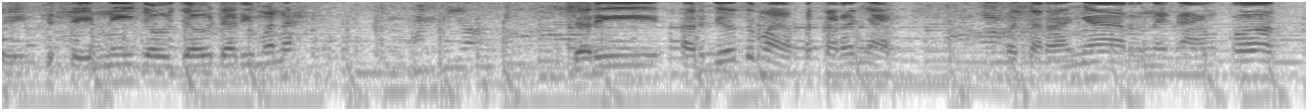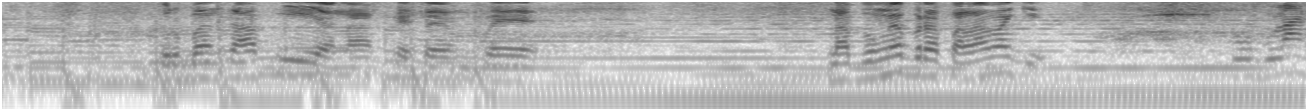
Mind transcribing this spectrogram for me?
Oke, Ke sini jauh-jauh dari mana? Dari Ardio tuh mana? Pasarannya? Pasarannya naik angkot. Kurban sapi anak SMP. Nabungnya berapa lama Ki? 10 bulan.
